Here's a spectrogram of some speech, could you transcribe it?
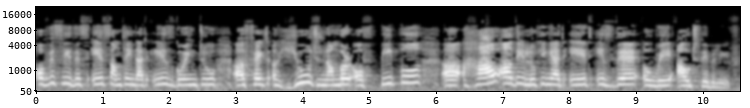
obviously this is something that is going to affect a huge number of people. Uh, how are they looking at it? Is there a way out, they believe?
